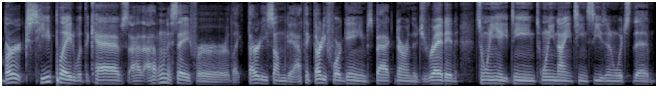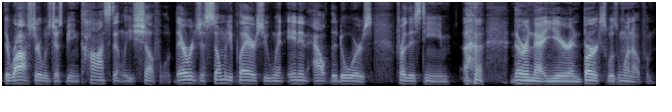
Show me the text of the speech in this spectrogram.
Burks, he played with the Cavs, I, I want to say for like 30 some games, I think 34 games back during the dreaded 2018 2019 season, which the, the roster was just being constantly shuffled. There were just so many players who went in and out the doors for this team during that year, and Burks was one of them.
